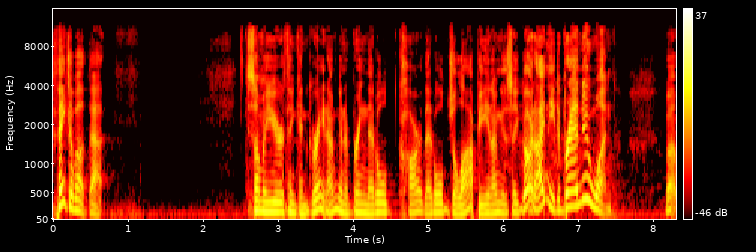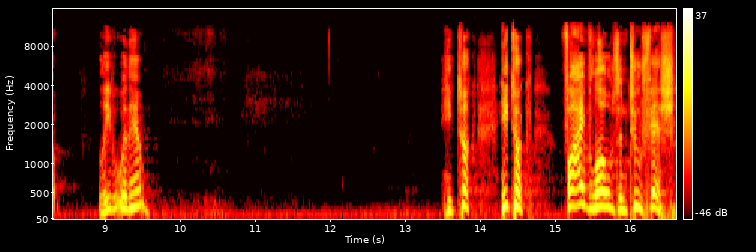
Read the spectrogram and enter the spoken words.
Think about that. Some of you are thinking, great, I'm going to bring that old car, that old jalopy, and I'm going to say, God, I need a brand new one. Well, leave it with him. He took, he took five loaves and two fish.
